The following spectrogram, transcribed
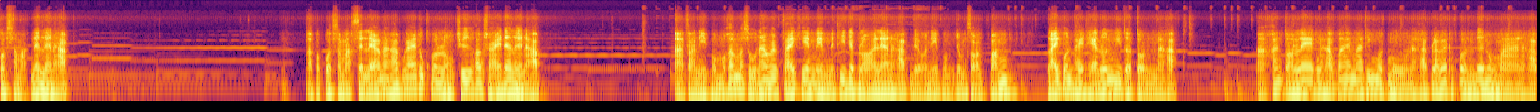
กดสมัครได้เลยนะครับพอกดสมัครเสร็จแล้วนะครับก็ให้ทุกคนลงชื่อเข้าใช้ได้เลยนะครับอ่าตอนนี้ผมเข้ามาสู่หน้าเว็บไซต์ KMM เป็นที่เรียบร้อยแล้วนะครับ เดี๋ยววันนี้ผมจะมาสอนปั๊มไลค์คนไทยแท้ล้นมีตัวตนนะครับ ขั้นตอนแรกนะครับ ก็ให้มาที่หมวดหมู่นะครับ แล้วก็ทุกคนเลื่อนลงมานะครับ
